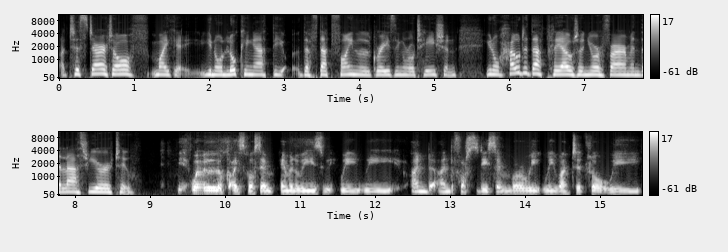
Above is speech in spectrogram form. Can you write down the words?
uh, to start off, Mike, uh, you know, looking at the, the that final grazing rotation, you know, how did that play out on your farm in the last year or two? Yeah, well, look, I suppose Emma Louise, we, we, we on the on the first of December, we we went to close. We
